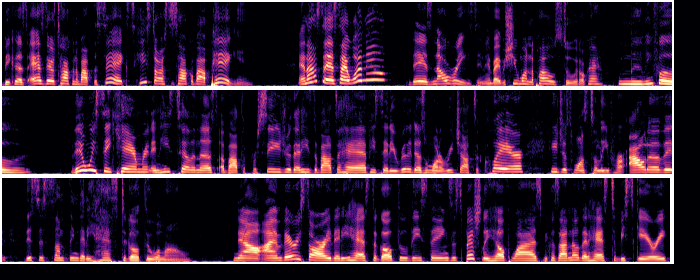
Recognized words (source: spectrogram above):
Because as they're talking about the sex, he starts to talk about pegging. And I said, say what now? There's no reason. And baby, she wasn't opposed to it, okay? Moving forward. Then we see Cameron and he's telling us about the procedure that he's about to have. He said he really doesn't want to reach out to Claire. He just wants to leave her out of it. This is something that he has to go through alone. Now, I am very sorry that he has to go through these things, especially health wise, because I know that has to be scary.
